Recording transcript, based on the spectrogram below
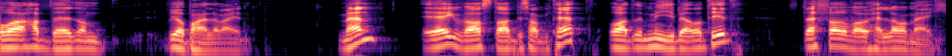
Og hadde sånn jobba hele veien. Men jeg var stab i sannhet og hadde mye bedre tid. Så derfor var hun heller med meg.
